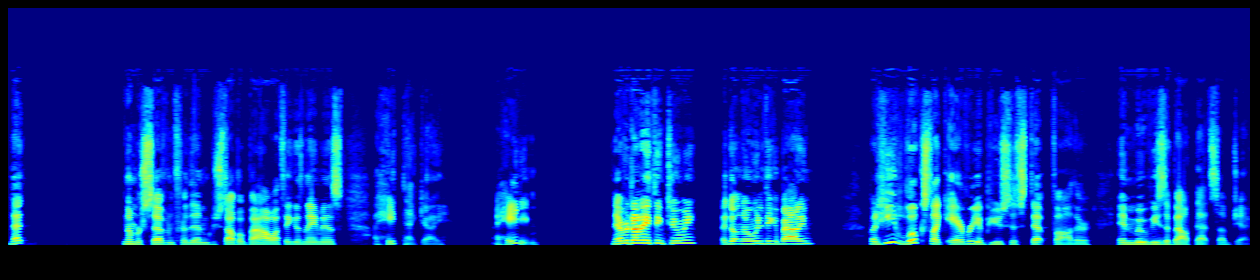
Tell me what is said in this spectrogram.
that number seven for them, Gustavo Bou, I think his name is. I hate that guy. I hate him. Never done anything to me. I don't know anything about him, but he looks like every abusive stepfather in movies about that subject.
